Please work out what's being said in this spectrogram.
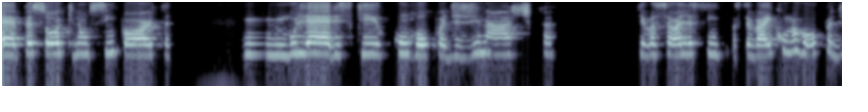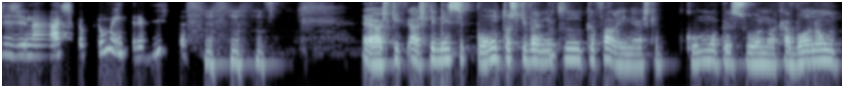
é, pessoa que não se importa, mulheres que com roupa de ginástica, que você olha assim, você vai com uma roupa de ginástica para uma entrevista? é, acho que acho que nesse ponto acho que vai muito do que eu falei, né? Acho que como uma pessoa não acabou não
